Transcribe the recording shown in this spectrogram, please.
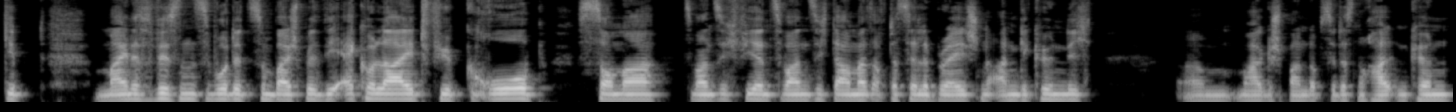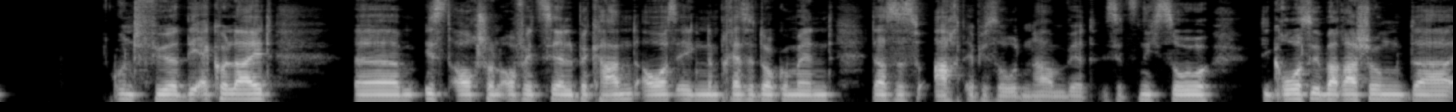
gibt. Meines Wissens wurde zum Beispiel The Acolyte für grob Sommer 2024 damals auf der Celebration angekündigt. Ähm, mal gespannt, ob sie das noch halten können. Und für The Acolyte ähm, ist auch schon offiziell bekannt aus irgendeinem Pressedokument, dass es acht Episoden haben wird. Ist jetzt nicht so die große Überraschung, da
